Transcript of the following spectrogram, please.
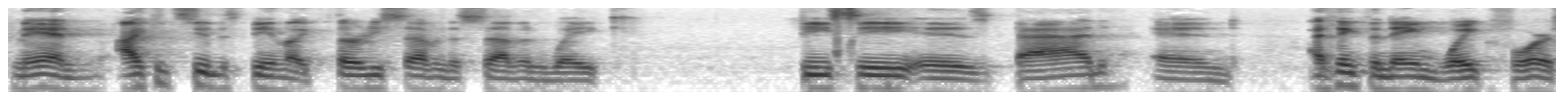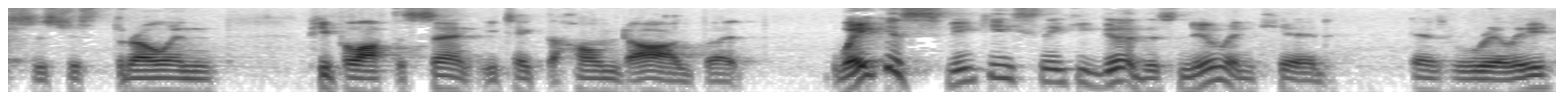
man, I could see this being like 37 to 7 Wake. BC is bad and I think the name Wake Forest is just throwing people off the scent. You take the home dog, but Wake is sneaky, sneaky good. This Newman kid is really,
